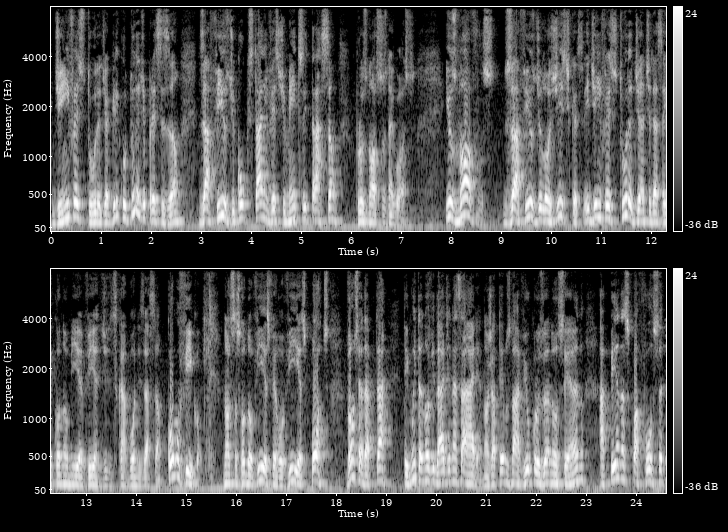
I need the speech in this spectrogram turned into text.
de infraestrutura, de agricultura de precisão, desafios de conquistar investimentos e tração para os nossos negócios. E os novos desafios de logísticas e de infraestrutura diante dessa economia verde de descarbonização. Como ficam? Nossas rodovias, ferrovias, portos vão se adaptar? Tem muita novidade nessa área. Nós já temos navio cruzando o oceano apenas com a força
